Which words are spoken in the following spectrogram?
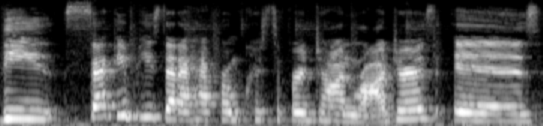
The second piece that I have from Christopher John Rogers is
